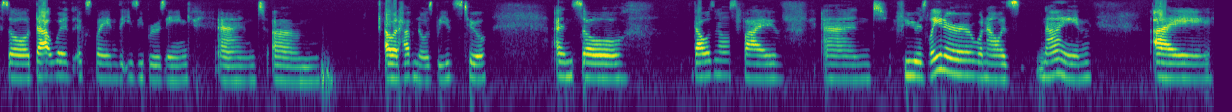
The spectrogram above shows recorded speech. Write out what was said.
So that would explain the easy bruising, and um, I would have nosebleeds too. And so that was when I was five. And a few years later, when I was nine, I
